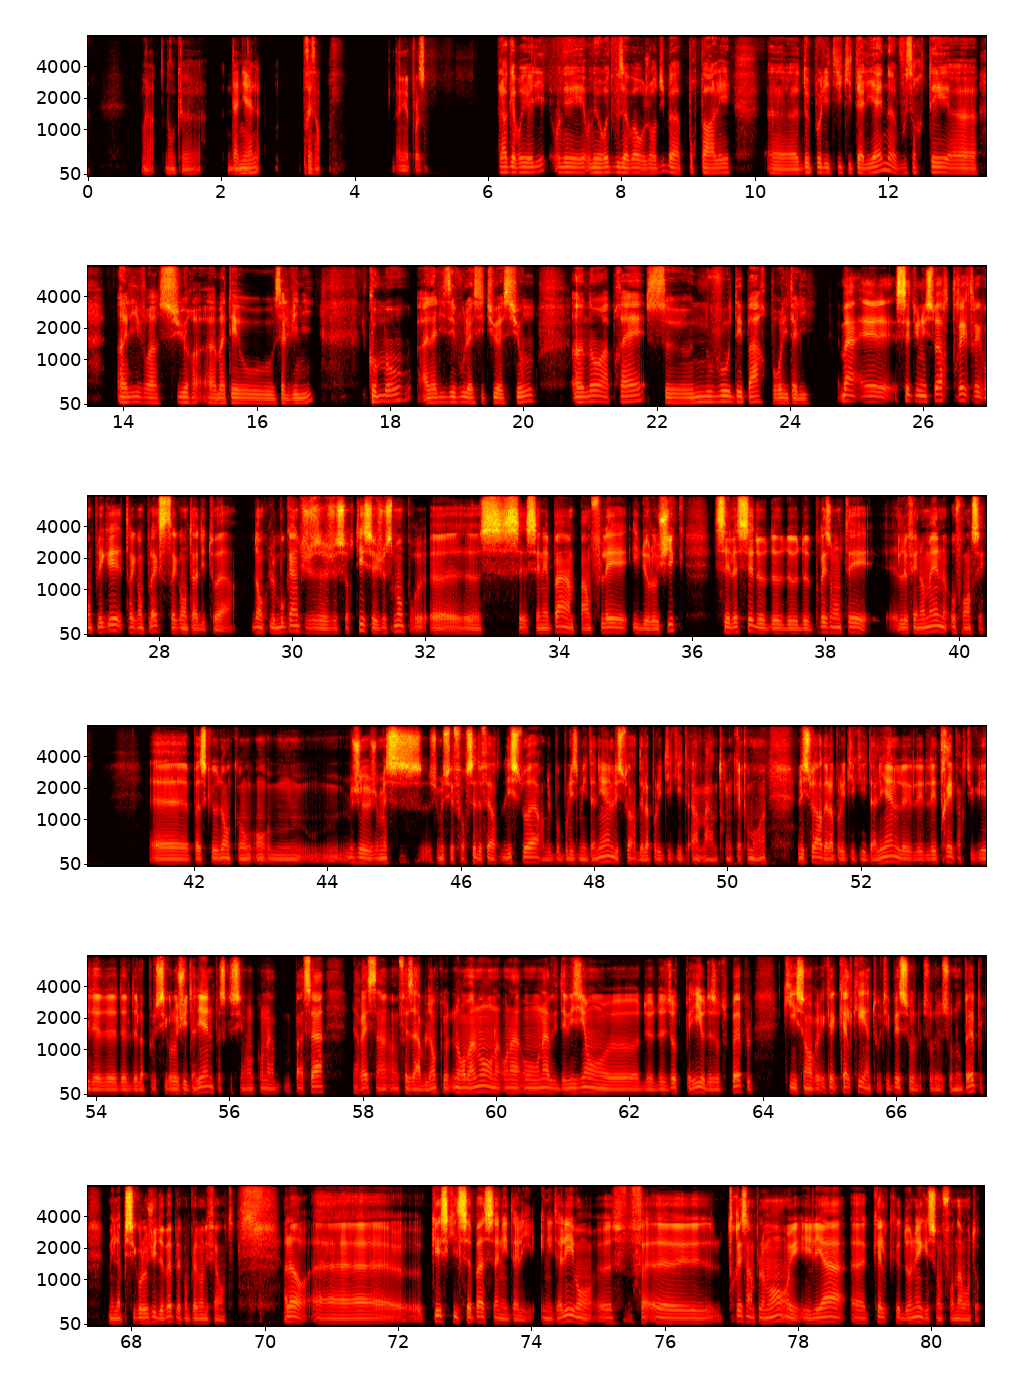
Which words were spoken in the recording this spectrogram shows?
voilà. Donc, euh, Daniel, présent. Daniel, présent. Alors, Gabrieli, on est, on est heureux de vous avoir aujourd'hui bah, pour parler euh, de politique italienne. Vous sortez euh, un livre sur euh, Matteo Salvini. Comment analysez-vous la situation un an après ce nouveau départ pour l'Italie? Ben, c'est une histoire très, très compliquée, très complexe, très contradictoire. Donc, le bouquin que j'ai sorti, c'est justement pour. Euh, ce n'est pas un pamphlet idéologique, c'est l'essai de, présenter le phénomène aux Français. Euh, parce que donc, on, on, je, je, me, suis forcé de faire l'histoire du populisme italien, l'histoire de la politique, ah, entre quelques mots, hein, l'histoire de la politique italienne, les, traits particuliers de, de, la psychologie italienne, parce que si on n'a pas ça, le reste infaisable. Donc, normalement, on a, on a, a des visions euh, de, des autres pays ou des autres peuples qui sont calqués un tout petit peu sur, sur, nos peuples, mais la psychologie des peuples est complètement différente. Alors, euh, qu'est-ce qu'il se passe en Italie? En Italie, bon, euh, euh, très simplement, il y a quelques données qui sont fondamentaux.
